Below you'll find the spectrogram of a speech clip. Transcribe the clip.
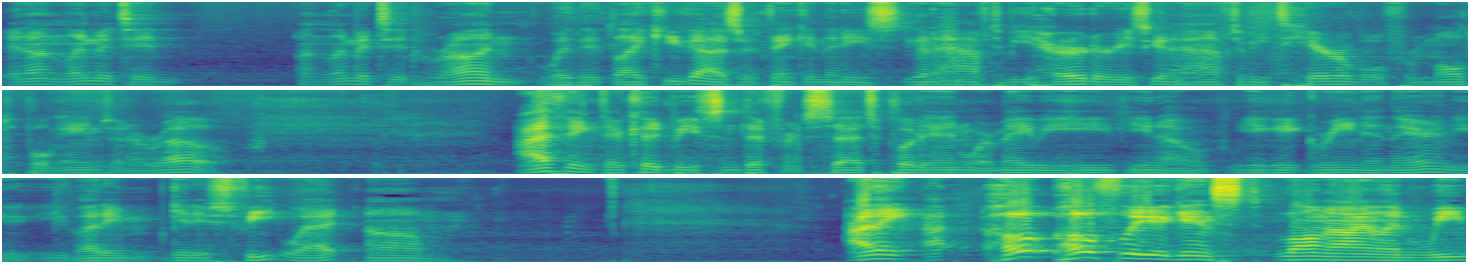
an unlimited, unlimited run with it. Like you guys are thinking that he's going to have to be hurt or he's going to have to be terrible for multiple games in a row. I think there could be some different sets put in where maybe he, you know, you get Greene in there and you, you let him get his feet wet. Um, I think uh, ho- hopefully against Long Island, we,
